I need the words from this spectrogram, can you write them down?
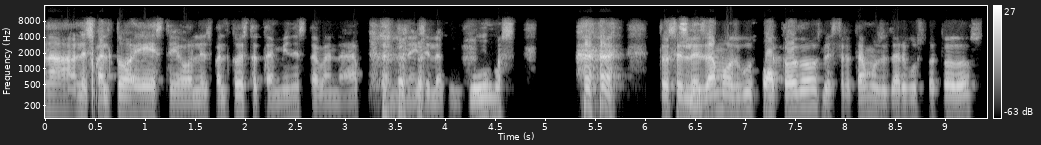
no, les faltó este, o les faltó esta también, esta banda, ah, pues también ahí se las incluimos. Entonces Sí. les damos gusto a todos, les tratamos de dar gusto a todos,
